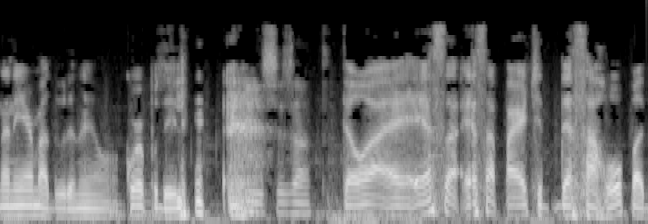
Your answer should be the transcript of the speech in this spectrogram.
Não é nem armadura, né? É o corpo dele. Isso, exato. Então, é, essa, essa parte dessa roupa,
